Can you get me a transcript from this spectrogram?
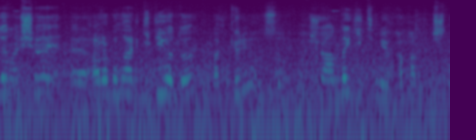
Şuradan aşağı e, arabalar gidiyordu. Bak görüyor musun? Şu anda gitmiyor, kapatmışlar.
